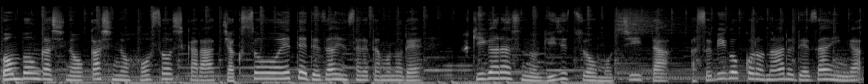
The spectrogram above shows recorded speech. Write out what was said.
ボンボン菓子のお菓子の包装紙から着想を得てデザインされたもので吹きガラスの技術を用いた遊び心のあるデザインが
